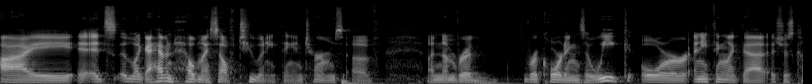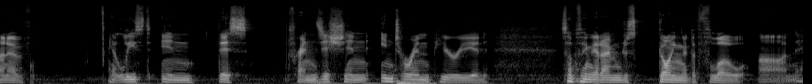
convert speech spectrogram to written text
I it's like I haven't held myself to anything in terms of a number of recordings a week or anything like that. It's just kind of at least in this transition interim period, something that I'm just going with the flow on.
